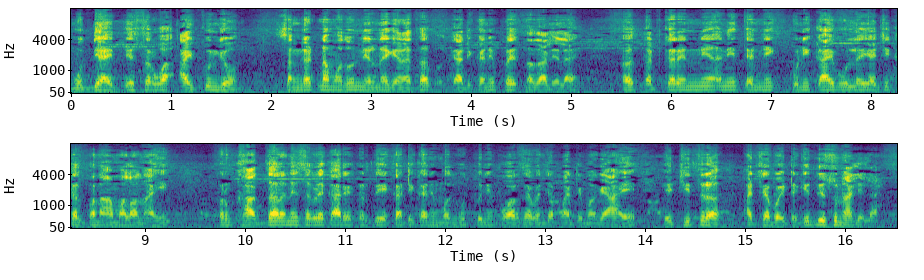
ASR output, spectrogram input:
मुद्दे आहेत ते सर्व ऐकून घेऊन संघटनामधून निर्णय घेण्याचा त्या ठिकाणी प्रयत्न झालेला आहे. अ, तटकरेंनी आणि त्यांनी कुणी काय बोललं याची कल्पना आम्हाला नाही. पण खासदार आणि सगळे कार्यकर्ते एका ठिकाणी मजबूतपणे पवारसाहेबांच्या पाठीमागे आहे हे चित्र आजच्या बैठकीत दिसून आलेलं आहे?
